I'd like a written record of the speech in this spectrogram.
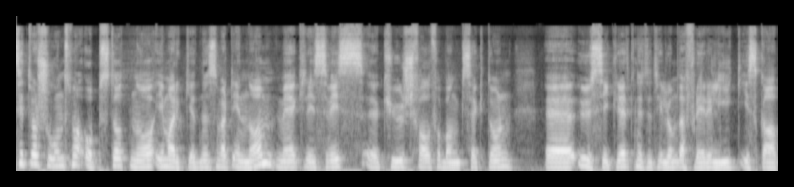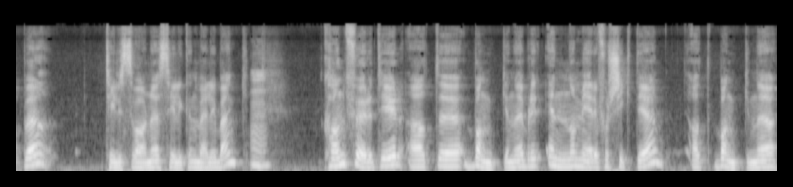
situasjonen som har oppstått nå i markedene som har vært innom, med krisevis, eh, kursfall for banksektoren, eh, usikkerhet knyttet til om det er flere lik i skapet, tilsvarende Silicon Valley Bank, Mm. kan føre til at eh, bankene blir enda mer forsiktige. At bankene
